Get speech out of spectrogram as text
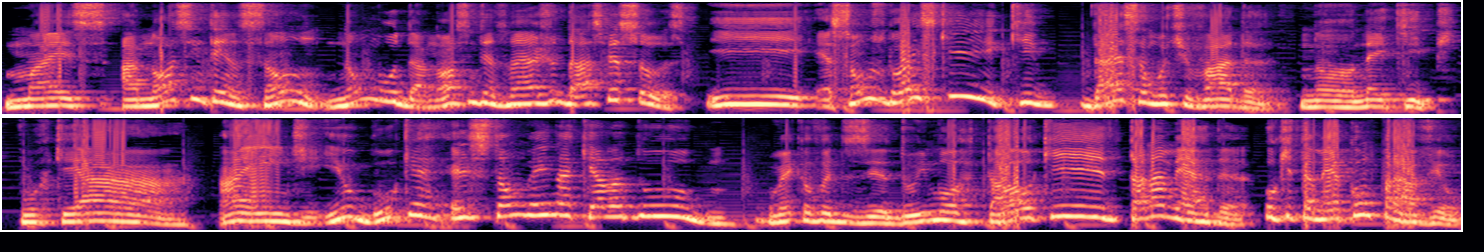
mas a nossa intenção não muda, a nossa intenção é ajudar as pessoas. E é, são os dois que, que dá essa motivada no, na equipe, porque a, a Andy e o Booker, eles estão meio naquela do, como é que eu vou dizer, do imortal que tá na merda, o que também é comprável.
